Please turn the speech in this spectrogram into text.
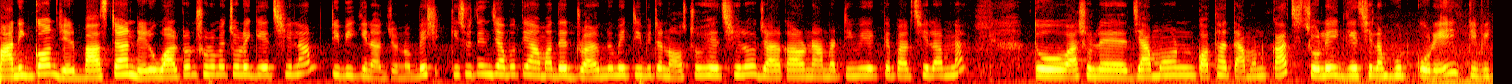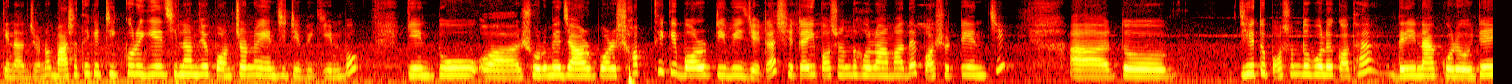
মানিকগঞ্জের বাস স্ট্যান্ডের ওয়ালটন শোরুমে চলে গিয়েছিলাম টিভি কেনার জন্য। বেশ কিছুদিন যাবতীয় আমাদের ড্রয়িং রুমের টিভিটা নষ্ট হয়েছিল, যার কারণে আমরা টিভি দেখতে পারছিলাম না। তো আসলে যেমন কথা তেমন কাজ চলেই গিয়েছিলাম হুট করেই টিভি কেনার জন্য। বাসা থেকে ঠিক করে গিয়েছিলাম যে পঞ্চান্ন ইঞ্চি টিভি কিনবো। কিন্তু শোরুমে যাওয়ার পরে সব থেকে বড় টিভি যেটা, সেটাই পছন্দ হলো আমাদের পঁয়ষট্টি ইঞ্চি। তো যেহেতু পছন্দ বলে কথা, দেরি না করে ওইটাই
